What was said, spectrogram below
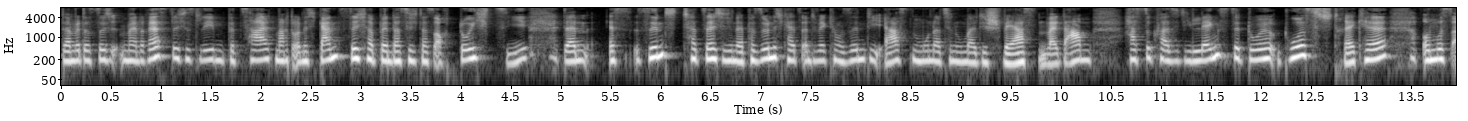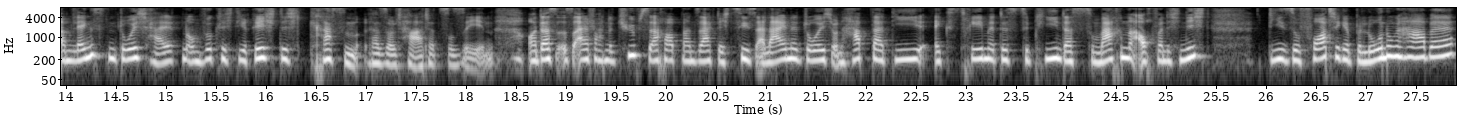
damit es sich mein restliches Leben bezahlt macht und ich ganz sicher bin, dass ich das auch durchziehe. Denn es sind tatsächlich in der Persönlichkeitsentwicklung sind die ersten Monate nun mal die schwersten, weil da hast du quasi die längste Durststrecke und musst am längsten durchhalten, um wirklich die richtig krassen Resultate zu sehen sehen. Und das ist einfach eine Typsache, ob man sagt, ich ziehe es alleine durch und habe da die extreme Disziplin, das zu machen, auch wenn ich nicht die sofortige Belohnung habe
